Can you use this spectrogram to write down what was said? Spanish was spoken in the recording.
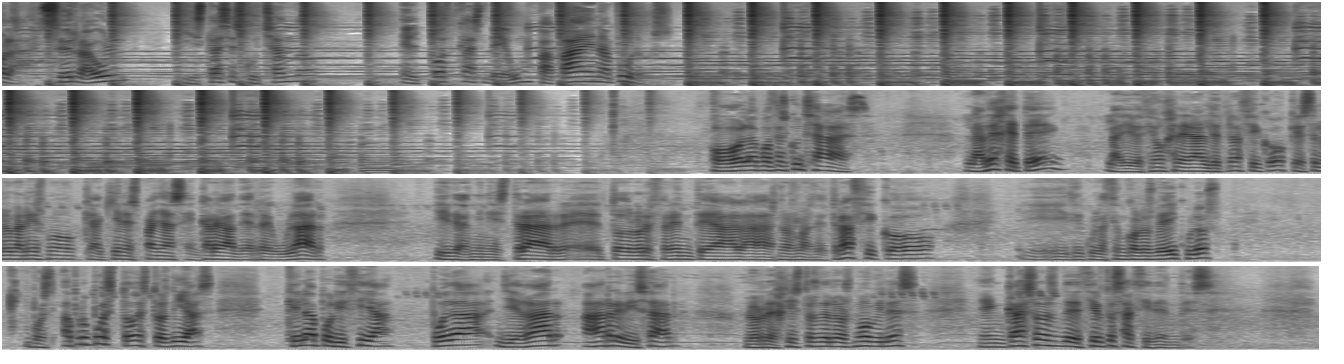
Hola, soy Raúl y estás escuchando el podcast de Un Papá en Apuros. Hola, pues escuchas. La DGT, la Dirección General de Tráfico, que es el organismo que aquí en España se encarga de regular y de administrar eh, todo lo referente a las normas de tráfico y circulación con los vehículos, pues ha propuesto estos días que la policía pueda llegar a revisar los registros de los móviles en casos de ciertos accidentes.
